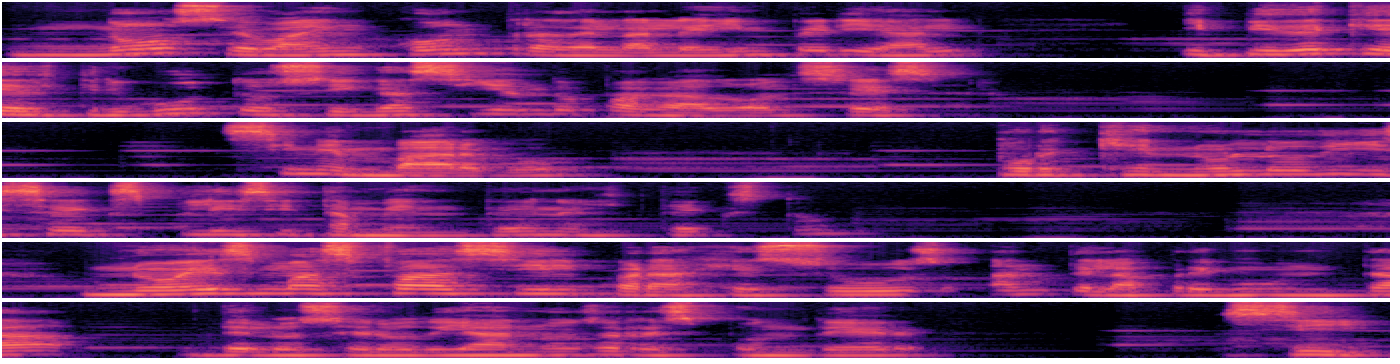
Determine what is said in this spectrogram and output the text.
no se va en contra de la ley imperial y pide que el tributo siga siendo pagado al César. Sin embargo, ¿por qué no lo dice explícitamente en el texto? ¿No es más fácil para Jesús ante la pregunta de los herodianos responder, sí,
